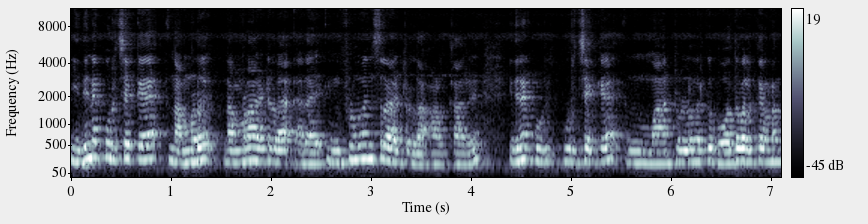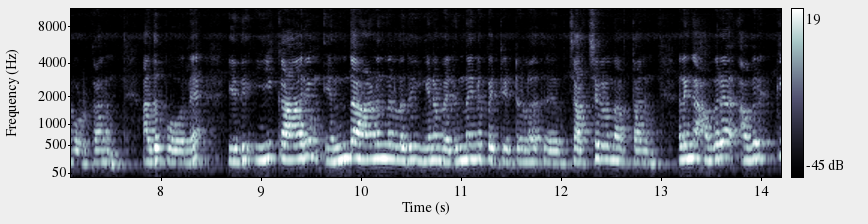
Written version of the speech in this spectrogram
ഇതിനെക്കുറിച്ചൊക്കെ നമ്മൾ നമ്മളായിട്ടുള്ള അതായത് ഇൻഫ്ലുവൻസർ ആയിട്ടുള്ള ആൾക്കാർ ഇതിനെ കുറി- കുറിച്ചൊക്കെ മറ്റുള്ളവർക്ക് ബോധവൽക്കരണം കൊടുക്കാനും അതുപോലെ ഇത് ഈ കാര്യം എന്താണെന്നുള്ളത് ഇങ്ങനെ വരുന്നതിനെ പറ്റിയിട്ടുള്ള ചർച്ചകൾ നടത്താനും അല്ലെങ്കിൽ അവർ അവർക്ക്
